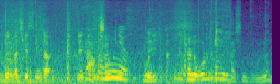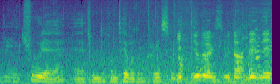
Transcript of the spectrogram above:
이도로 마치겠습니다. 네. 질문이요. 하신 부분은 추후에 좀 더 검토해 보도록 하겠습니다. 예, 이 정도로 하겠습니다. 네, 네, 네.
